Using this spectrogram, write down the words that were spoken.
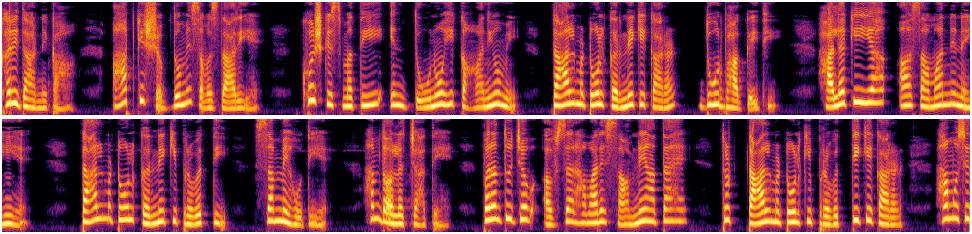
खरीदार ने कहा, आपके शब्दों में समझदारी है। खुशकिस्मती इन दोनों ही कहानियों में टाल मटोल करने के कारण दूर भाग गई थी। हालाँकि यह असामान्य नहीं है। टाल मटोल करने की प्रवृत्ति सब में होती है। हम दौलत चाहते हैं। परंतु जब अवसर हमारे सामने आता है तो टाल मटोल की प्रवृत्ति के कारण हम उसे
